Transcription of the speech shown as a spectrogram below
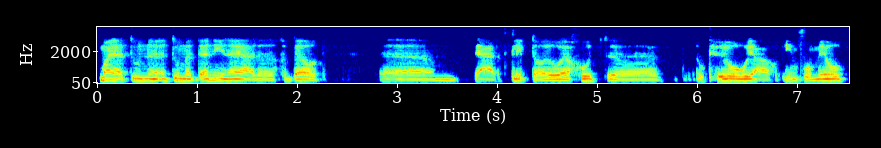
maar ja, toen, eh, toen met Danny, nou ja, gebeld. Ehm, ja, dat klikt al heel erg goed. Eh, ook heel ja, informeel,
